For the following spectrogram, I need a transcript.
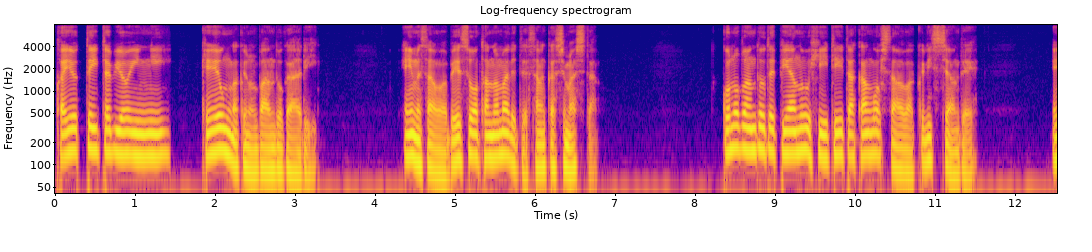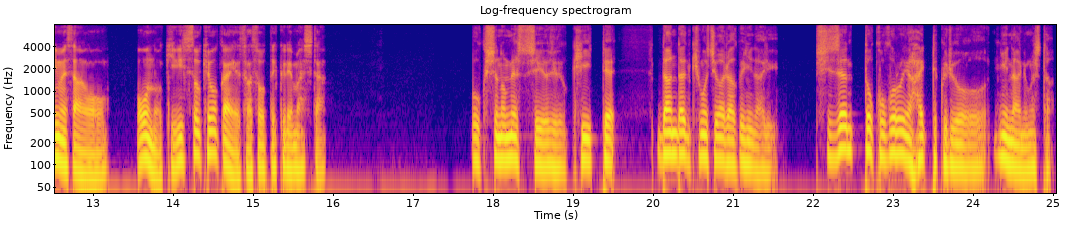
通っていた病院に軽音楽のバンドがあり、M さんはベースを頼まれて参加しました。このバンドでピアノを弾いていた看護師さんはクリスチャンで、エムさんを王のキリスト教会へ誘ってくれました。牧師のメッセージを聞いて、だんだん気持ちが楽になり、自然と心に入ってくるようになりました。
